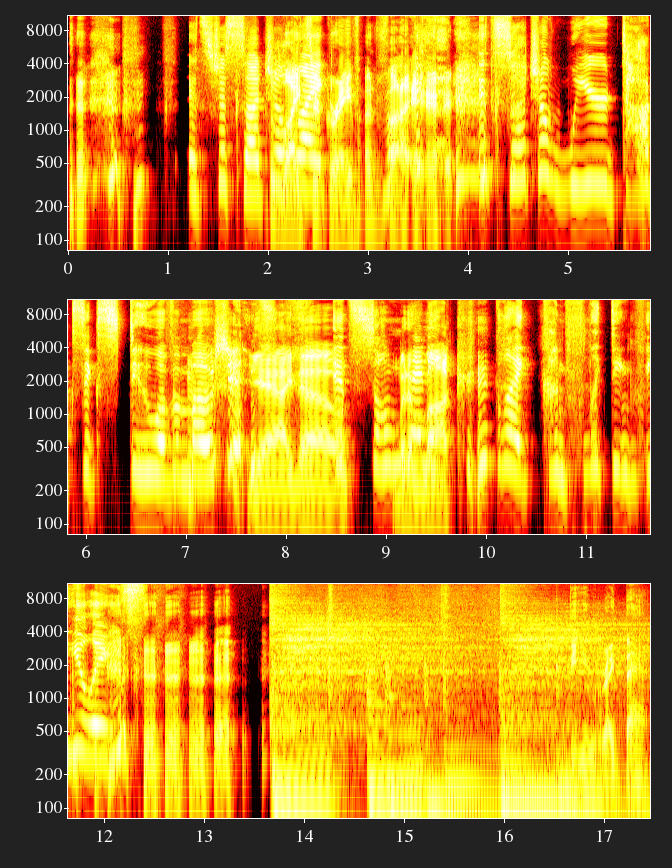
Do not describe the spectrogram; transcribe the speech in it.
it's just such a Lights her like. grave on fire. It's such a weird, toxic stew of emotions. yeah, I know. It's so what a many muck. like conflicting feelings. Right back.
